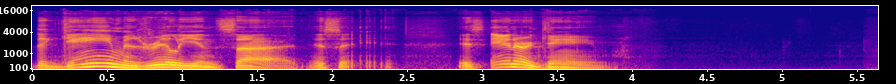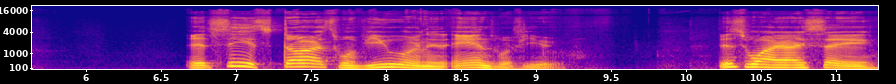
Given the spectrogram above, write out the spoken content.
the game is really inside. It's a it's inner game. It see it starts with you and it ends with you. This is why I say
